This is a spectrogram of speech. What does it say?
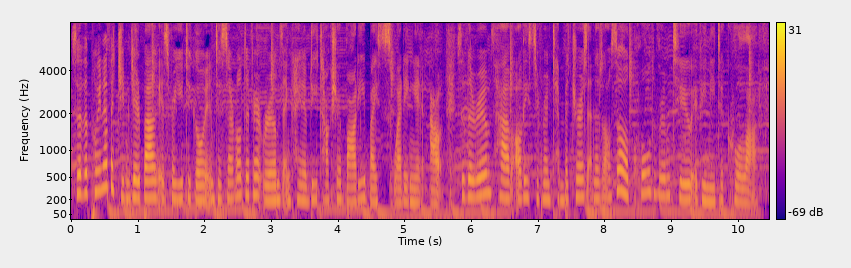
So the point of a jjimjilbang is for you to go into several different rooms and kind of detox your body by sweating it out. So the rooms have all these different temperatures and there's also a cold room too if you need to cool off.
